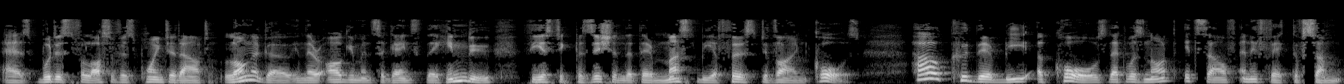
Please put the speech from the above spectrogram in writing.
as Buddhist philosophers pointed out long ago in their arguments against the Hindu theistic position that there must be a first divine cause. How could there be a cause that was not itself an effect of some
